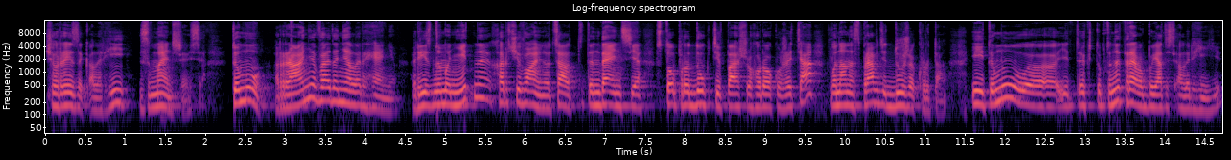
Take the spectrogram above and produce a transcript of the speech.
що ризик алергії зменшився. Тому раннє ведення алергенів, різноманітне харчування, ця тенденція 100 продуктів першого року життя, вона насправді дуже крута. І тому е, тобто не треба боятися алергії.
